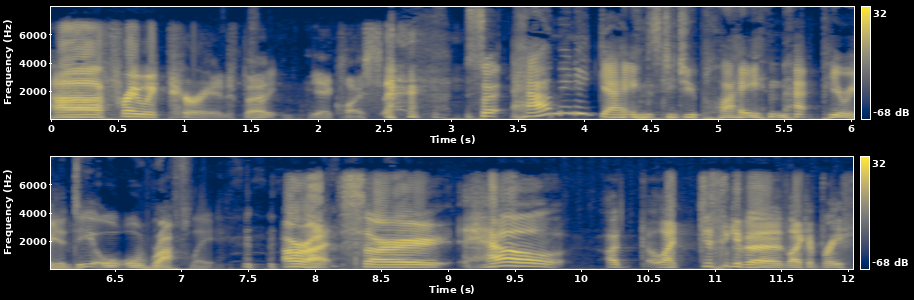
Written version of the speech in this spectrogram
uh, three week period, but Three- yeah, close. So how many games did you play in that period? Do you, or, or roughly? All right. So how, I like, just to give a like a brief,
